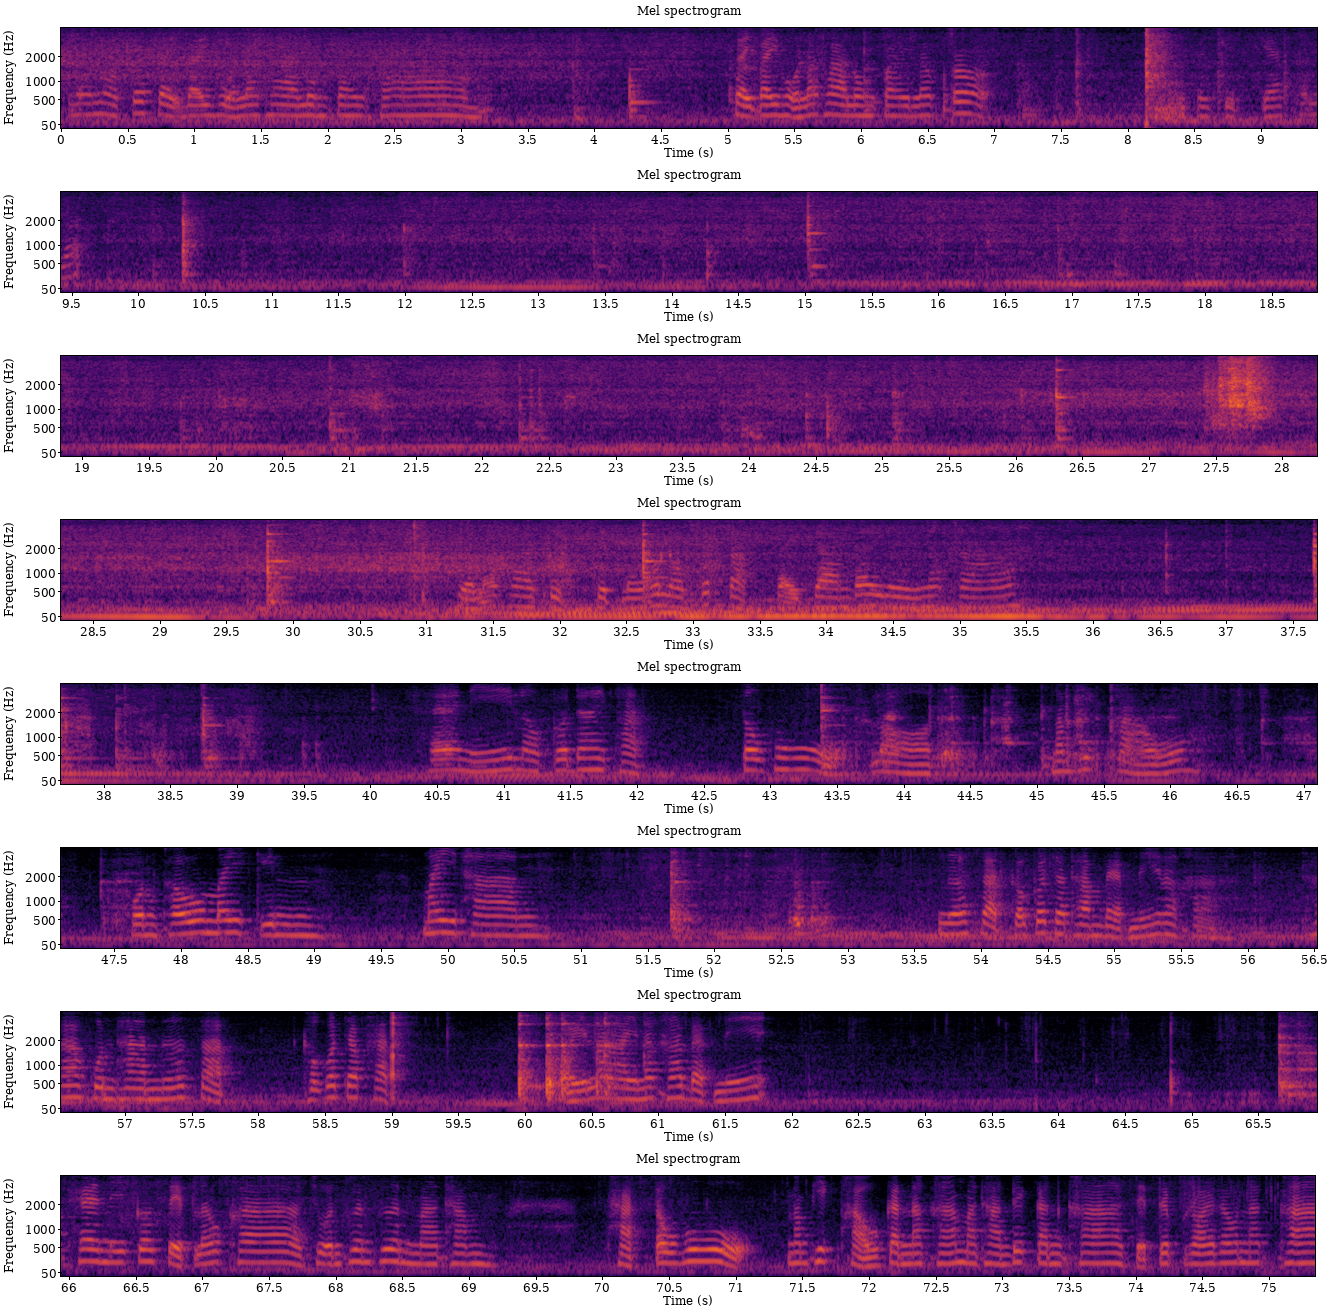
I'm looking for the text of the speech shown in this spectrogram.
แล้วเราก็ใส่ใบโหัวละพาลงไปค่ะ ใส่ใบโหระพาลงไปแล้วก็ ไปปิดแก๊สซะละ ก็ตัก ใส่จานได้เลยนะคะ แค่นี้เราก็ได้ผัดเต้าหู้หลอด น้ำพริกเผา คนเขาไม่กินไม่ทาน เนื้อสัตว์เขาก็จะทำแบบนี้แหละค่ะ ถ้าคนทานเนื้อสัตว์เขาก็จะผัดหอยลายนะคะแบบนี้ แค่นี้ก็เสร็จแล้วค่ะ ชวนเพื่อนๆมาทำผัดเต้าหู้น้ำพริกเผากันนะคะ มาทานด้วยกันค่ะ เสร็จเรียบร้อยแล้วนะคะ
